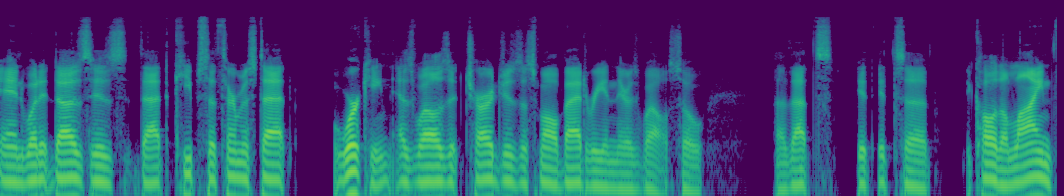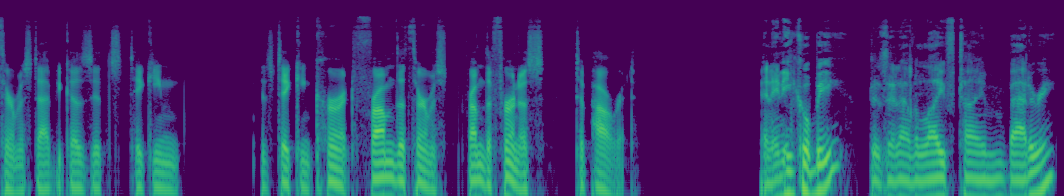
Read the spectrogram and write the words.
and what it does is that keeps the thermostat working as well as it charges a small battery in there as well. So uh, that's it. It's a they call it a line thermostat because it's taking it's taking current from the thermos from the furnace to power it. And an Ecobee, does it have a lifetime battery?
